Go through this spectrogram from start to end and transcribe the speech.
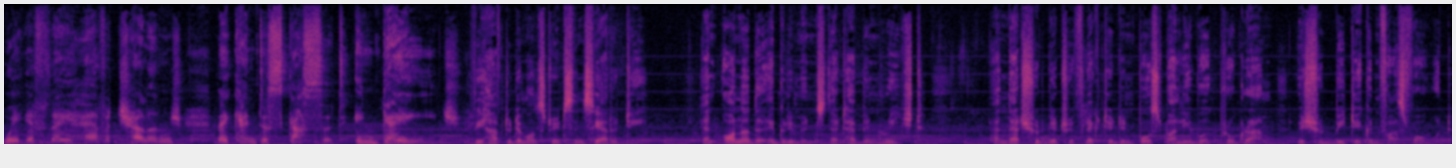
where if they have a challenge, they can discuss it, engage. We have to demonstrate sincerity and honor the agreements that have been reached. And that should get reflected in post-Bali work program, which should be taken fast forward.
